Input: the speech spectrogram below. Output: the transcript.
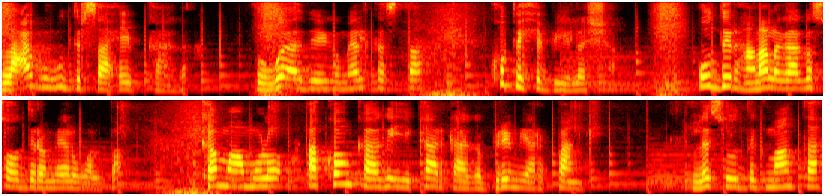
lacag ugu dir saaxiibkaaga. Ugu adeego meel kasta. Ku bixi biilasha. U dir hana lagaaga soo diro meel walba. Ka maamulo akoonkaaga iyo kaarkaaga premier bank. La soo deg maanta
